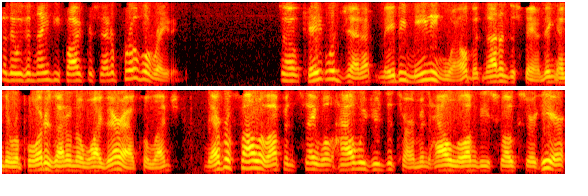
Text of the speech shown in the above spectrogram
So there was a 95% approval rating. So Caitlyn Jenner may be meaning well, but not understanding, and the reporters, I don't know why they're out to lunch, never follow up and say, well, how would you determine how long these folks are here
